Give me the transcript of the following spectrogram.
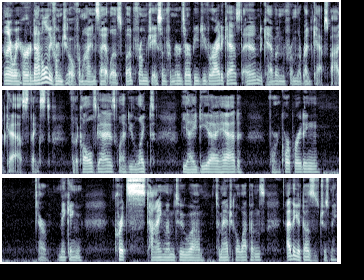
And there we heard not only from Joe from Hindsightless, but from Jason from Nerds RPG Variety Cast and Kevin from the Red Caps podcast. Thanks for the calls, guys. Glad you liked the idea I had for incorporating or making crits, tying them to uh, to magical weapons. I think it does just make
